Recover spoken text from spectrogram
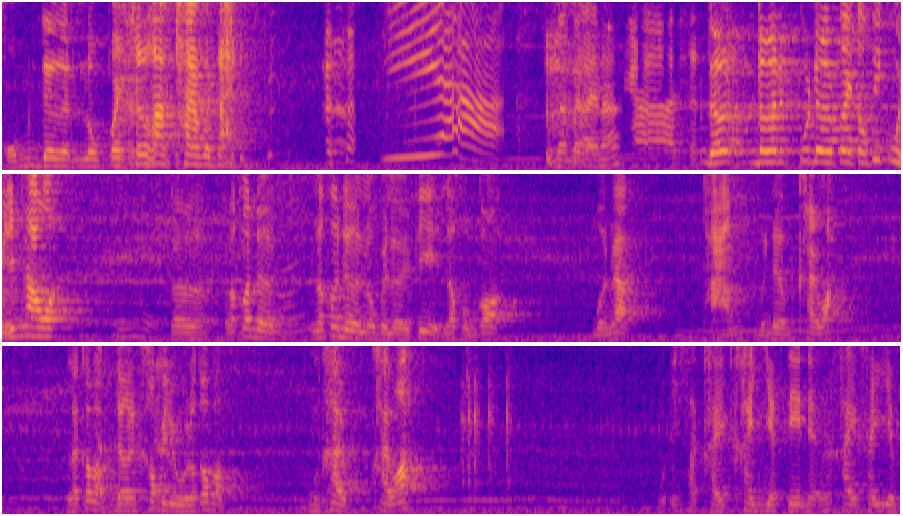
ผมเดินลงไปข้างล่างใต้บันได เฮียเดินไปเลยนะกล้าจะเดินเดินกูเดินไปตรงที่กูเห็นเงาอะเออ แล้วก็เดินแล้วก็เดินลงไปเลยพี่ แล้วผมก็เหมือนแบบถามเหมือนเดิมใครวะ แล้วก็แบบเดินเข้าไปดูแล้วก็แบบมึงใครใครวะโอ้ยไอสัตว์ใครใครเหยียบตีนเนี่ยใครใครเหยียบ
